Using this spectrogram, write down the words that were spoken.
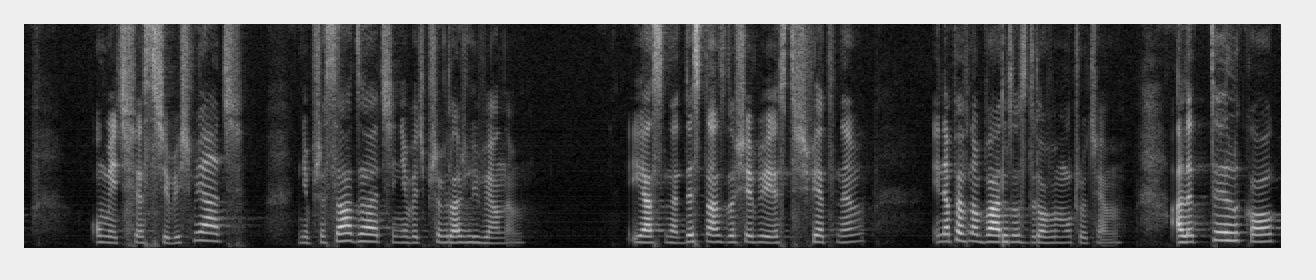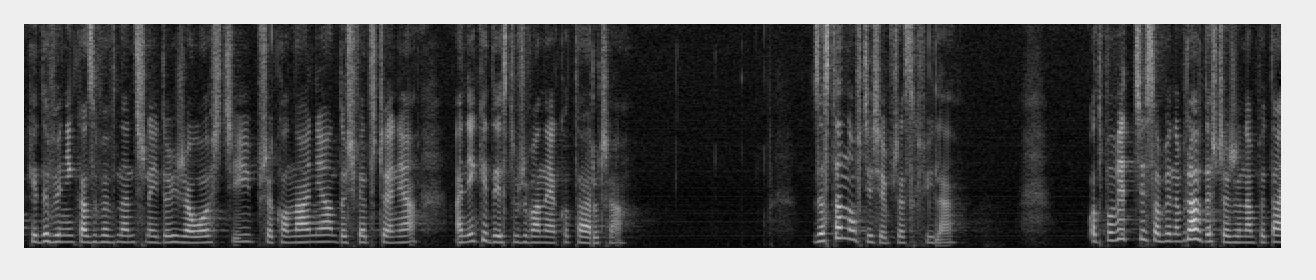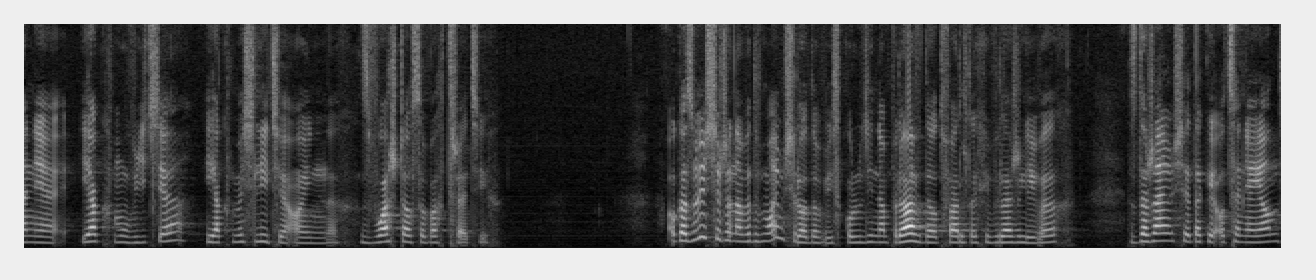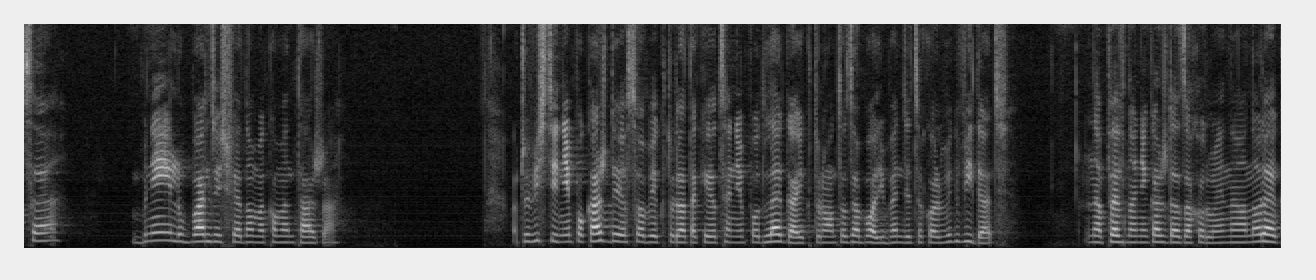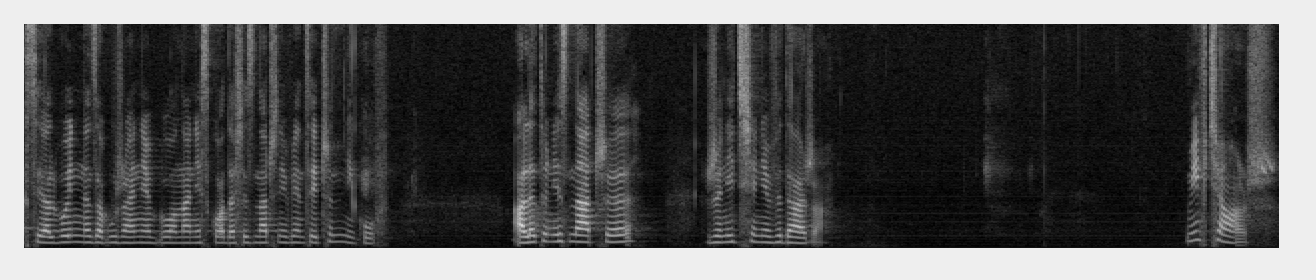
umieć się z siebie śmiać, nie przesadzać i nie być przewrażliwionym. Jasne, dystans do siebie jest świetnym i na pewno bardzo zdrowym uczuciem, ale tylko kiedy wynika z wewnętrznej dojrzałości, przekonania, doświadczenia, a nie kiedy jest używane jako tarcza. Zastanówcie się przez chwilę. Odpowiedzcie sobie naprawdę szczerze na pytanie, jak mówicie jak myślicie o innych, zwłaszcza osobach trzecich. Okazuje się, że nawet w moim środowisku ludzi naprawdę otwartych i wrażliwych zdarzają się takie oceniające, mniej lub bardziej świadome komentarze. Oczywiście nie po każdej osobie, która takiej ocenie podlega i którą to zaboli, będzie cokolwiek widać. Na pewno nie każda zachoruje na anoreksję albo inne zaburzenie, bo na nie składa się znacznie więcej czynników. Ale to nie znaczy, że nic się nie wydarza. Mi wciąż,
